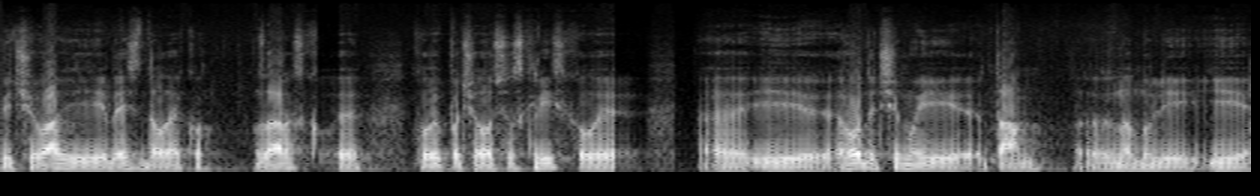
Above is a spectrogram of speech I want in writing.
відчував її десь далеко. Зараз, коли, коли почалося скрізь, коли е, і родичі мої там е, на нулі, і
